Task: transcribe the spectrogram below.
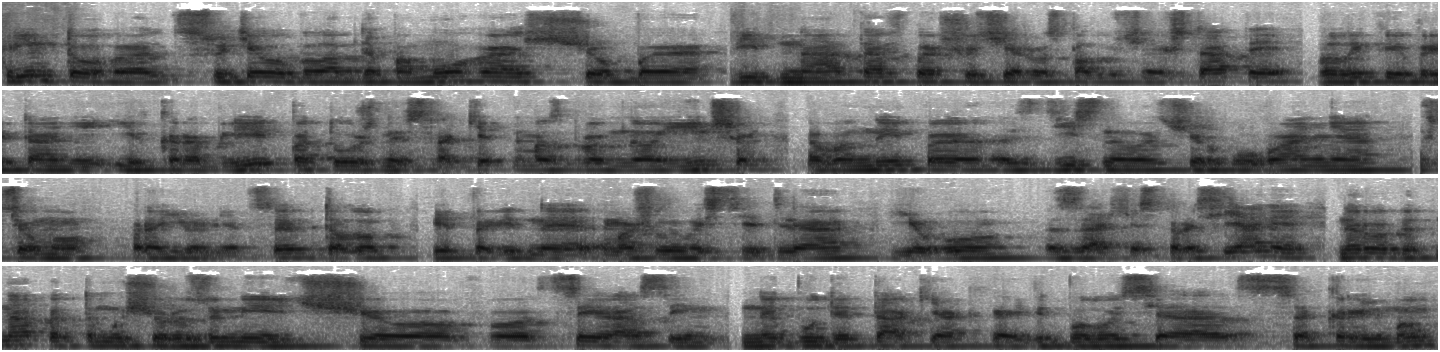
крім того, суттєво була б допомога, щоб від НАТО, в першу чергу Сполучені Штати, Великої Британії їх кораблі потужні з ракетним озброєнням ну і іншим, вони б здійснили чергування в цьому районі. Це дало б відповідні можливості для його захисту. Росіяни не роблять напад, тому що розуміють, що в цей раз їм не буде так, як відбулося з Кримом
